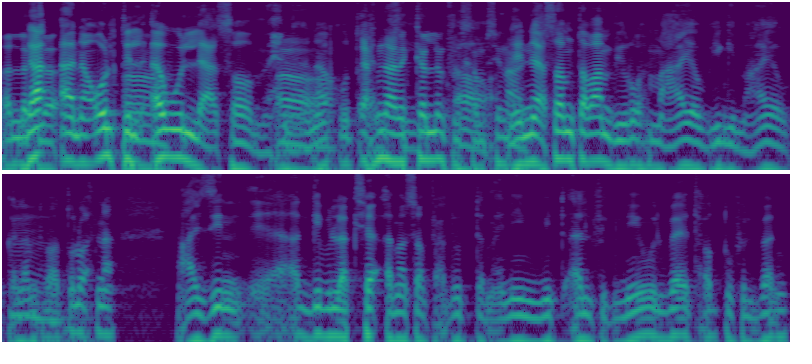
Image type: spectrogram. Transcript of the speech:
قال لك لا, لا, أنا قلت آه. الأول لعصام إحنا آه. هناخد إحنا 50. هنتكلم في ال آه، 50 عادي. لأن عصام طبعا بيروح معايا وبيجي معايا والكلام ده مم. فقلت له إحنا عايزين أجيب لك شقة مثلا في حدود 80 100 ألف جنيه والباقي تحطه في البنك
